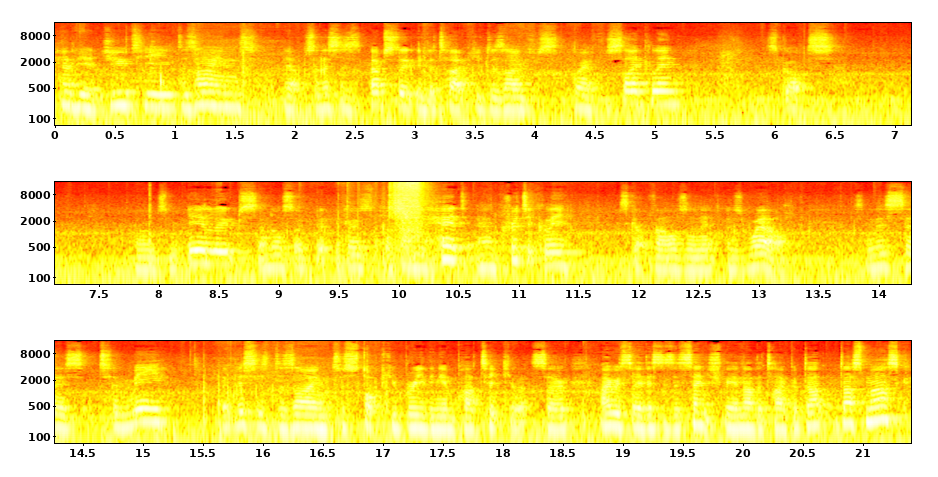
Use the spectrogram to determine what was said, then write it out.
heavier duty, designed, yeah, so this is absolutely the type you design for, wear for cycling. It's got um, some ear loops and also a bit that goes on the head and critically it's got valves on it as well. So this says to me that this is designed to stop you breathing in particulates. So I would say this is essentially another type of du dust mask.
